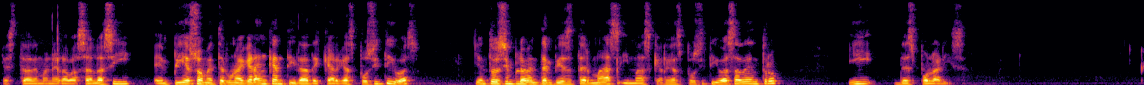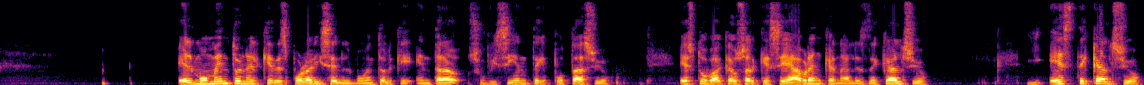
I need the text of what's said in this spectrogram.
está de manera basal así, empiezo a meter una gran cantidad de cargas positivas, y entonces simplemente empieza a tener más y más cargas positivas adentro y despolariza. El momento en el que despolariza, en el momento en el que entra suficiente potasio, esto va a causar que se abran canales de calcio y este calcio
